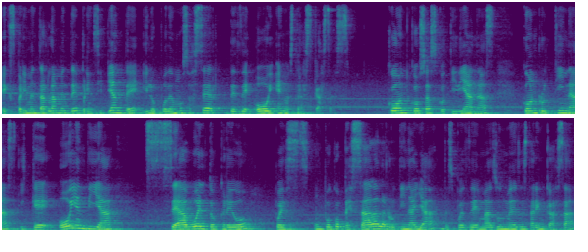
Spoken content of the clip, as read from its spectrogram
experimentar la mente principiante y lo podemos hacer desde hoy en nuestras casas, con cosas cotidianas, con rutinas y que hoy en día se ha vuelto, creo, pues un poco pesada la rutina ya, después de más de un mes de estar en casa.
